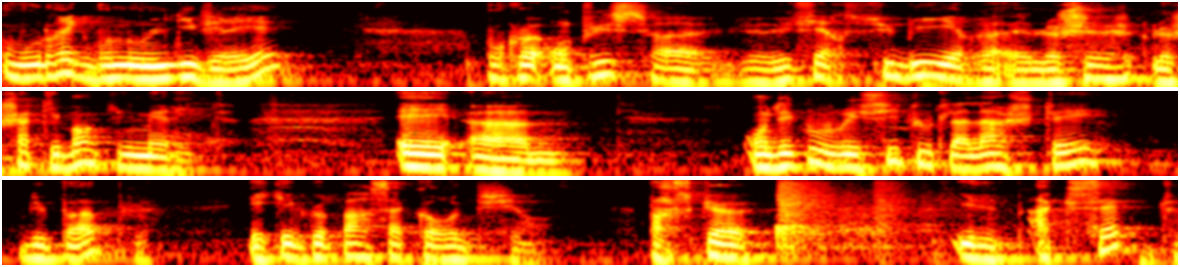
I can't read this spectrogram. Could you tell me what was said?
on voudrait que vous nous le livriez pour qu'on puisse euh, lui faire subir euh, le, le châtiment qu'il mérite. Et on découvre ici toute la lâcheté du peuple et quelque part sa corruption. Parce qu'il accepte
